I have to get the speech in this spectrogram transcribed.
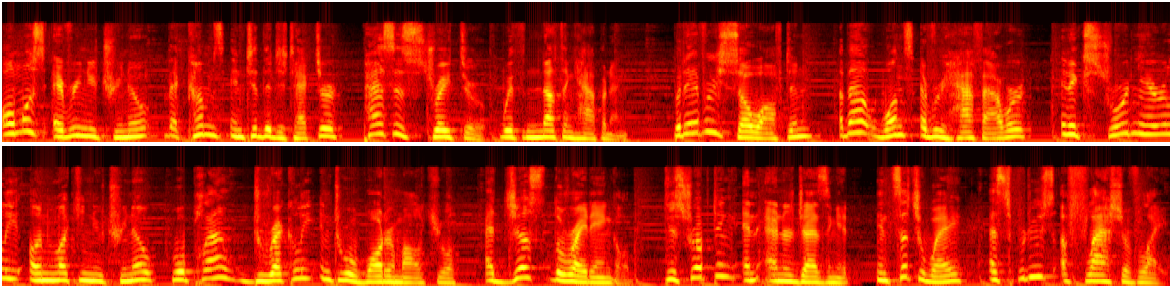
Almost every neutrino that comes into the detector passes straight through with nothing happening. But every so often, about once every half hour, an extraordinarily unlucky neutrino will plow directly into a water molecule at just the right angle, disrupting and energizing it in such a way as to produce a flash of light.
